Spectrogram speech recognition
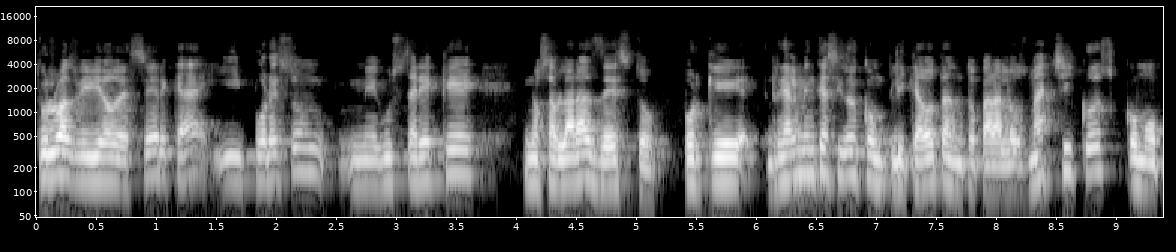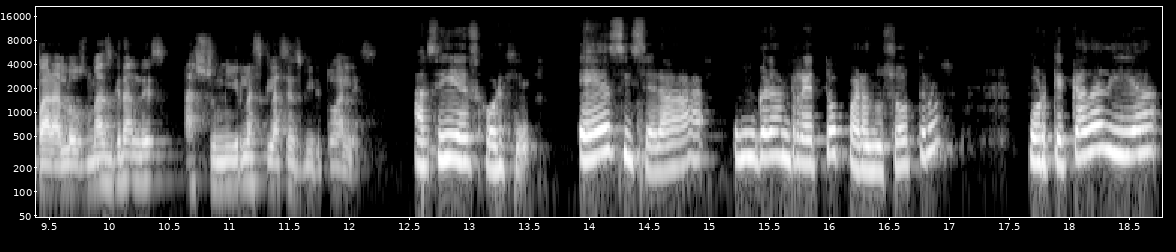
Tú lo has vivido de cerca y por eso me gustaría que nos hablaras de esto, porque realmente ha sido complicado tanto para los más chicos como para los más grandes asumir las clases virtuales. Así es, Jorge. Es y será un gran reto para nosotros porque cada día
